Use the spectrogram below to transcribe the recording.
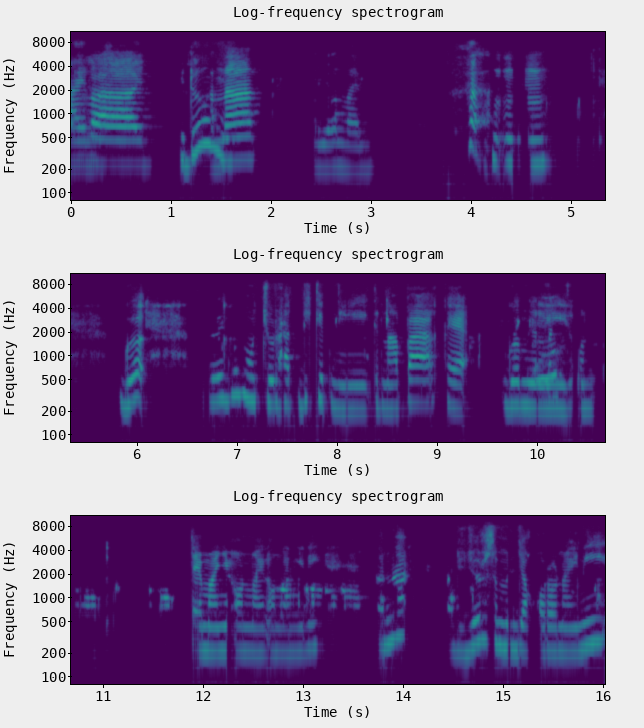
online. judulnya. Karena online. Gue gue mau curhat dikit nih. Kenapa kayak gue milih untuk temanya online online gini? Karena jujur semenjak corona ini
